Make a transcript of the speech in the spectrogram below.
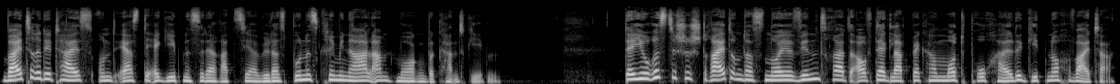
Weitere Details und erste Ergebnisse der Razzia will das Bundeskriminalamt morgen bekannt geben. Der juristische Streit um das neue Windrad auf der Gladbecker Mottbruchhalde geht noch weiter.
